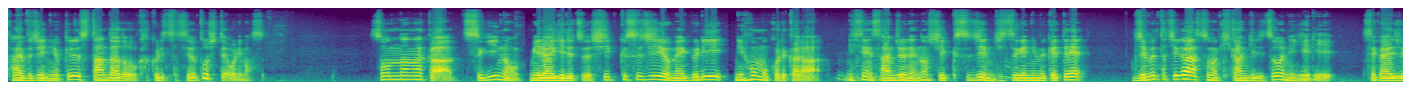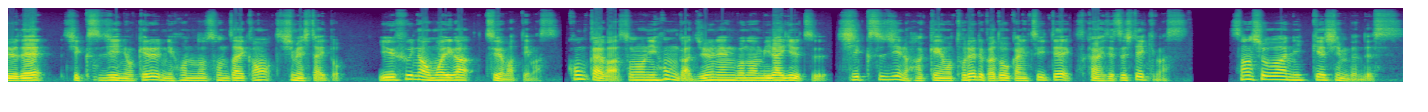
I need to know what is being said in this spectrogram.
5G におけるスタンダードを確立させようとしております。そんな中、次の未来技術 6G をめぐり、日本もこれから2030年の 6G の実現に向けて、自分たちがその基幹技術を握り、世界中で 6G における日本の存在感を示したいというふうな思いが強まっています。今回はその日本が10年後の未来技術 6G の発見を取れるかどうかについて解説していきます。参照は日経新聞です。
